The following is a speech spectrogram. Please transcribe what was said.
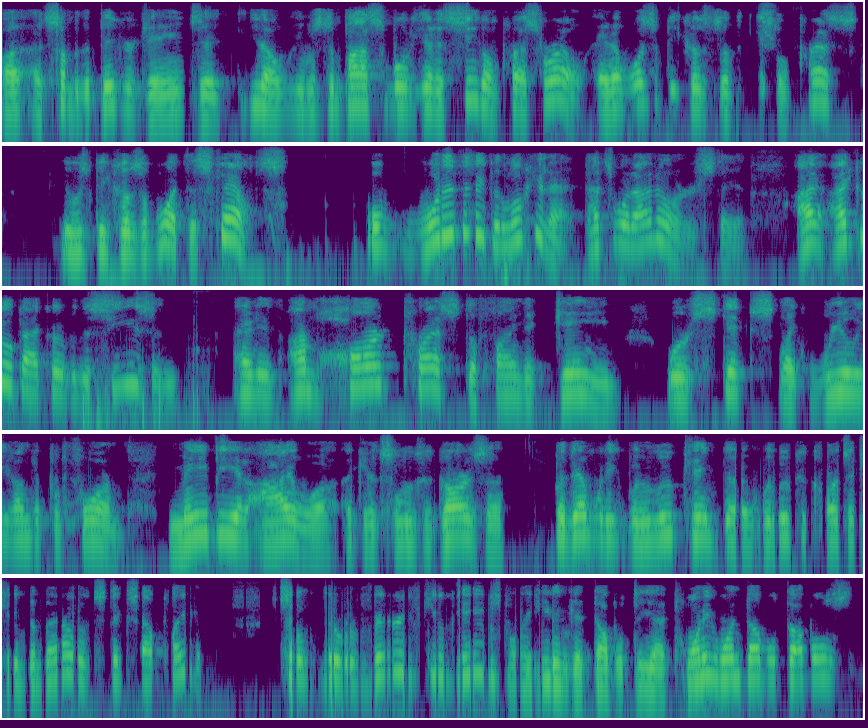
uh, some of the bigger games that you know it was impossible to get a seat on press row, and it wasn't because of additional press; it was because of what the scouts. Well, what have they been looking at? That's what I don't understand. I, I go back over the season, and it, I'm hard pressed to find a game where Stix like really underperformed. Maybe in Iowa against Luka Garza, but then when he when Luke came to when Luka Garza came to Maryland, Stix outplayed him. So there were very few games where he didn't get double. He had 21 double doubles.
